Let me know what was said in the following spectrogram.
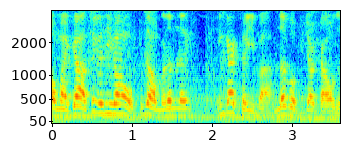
Oh my god，这个地方我不知道我们能不能，应该可以吧？level 比较高的。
